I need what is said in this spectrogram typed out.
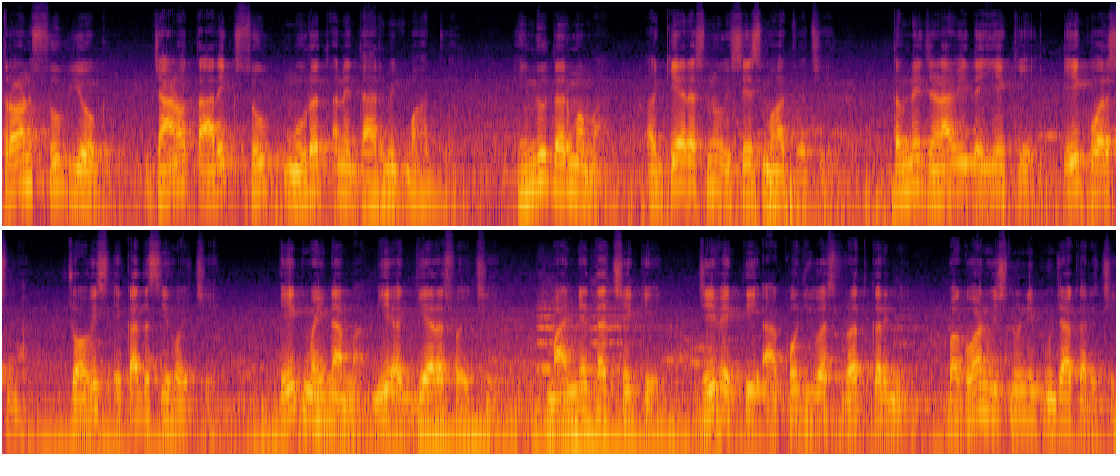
ત્રણ શુભ યોગ. જાણો તારીખ શુભ, મુહૂર્ત અને ધાર્મિક મહત્ત્વ હિન્દુ ધર્મમાં અગિયારસનું વિશેષ મહત્ત્વ છે. તમને જણાવી દઈએ કે એક વર્ષમાં ચોવીસ એકાદશી હોય છે. એક મહિનામાં બે અગિયારસ હોય છે. માન્યતા છે કે જે વ્યક્તિ આખો દિવસ વ્રત કરીને ભગવાન વિષ્ણુની પૂજા કરે છે,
